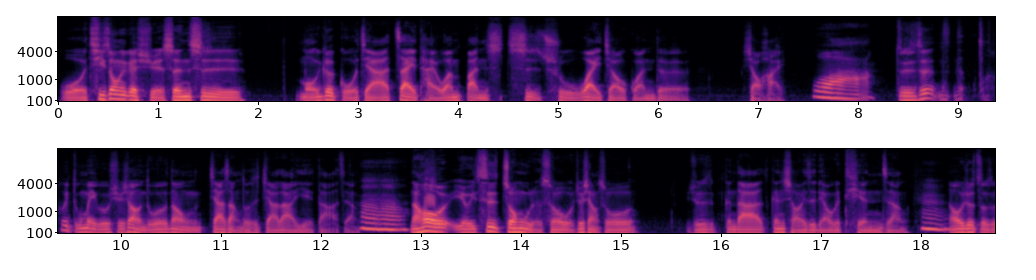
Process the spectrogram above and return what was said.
我其中一个学生是某一个国家在台湾办事处外交官的小孩，哇，就是这会读美国学校，很多那种家长都是家大业大这样。嗯嗯。然后有一次中午的时候，我就想说，就是跟大家跟小孩子聊个天这样。嗯。然后我就走走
